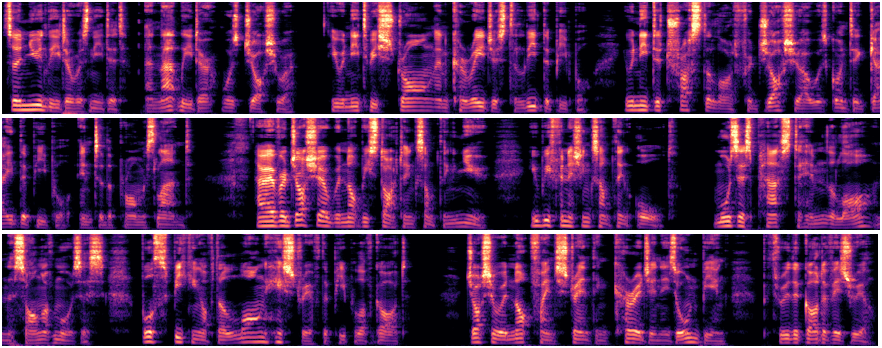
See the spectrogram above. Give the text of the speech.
So a new leader was needed, and that leader was Joshua. He would need to be strong and courageous to lead the people. He would need to trust the Lord, for Joshua was going to guide the people into the promised land. However, Joshua would not be starting something new. He would be finishing something old. Moses passed to him the law and the Song of Moses, both speaking of the long history of the people of God. Joshua would not find strength and courage in his own being, but through the God of Israel,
